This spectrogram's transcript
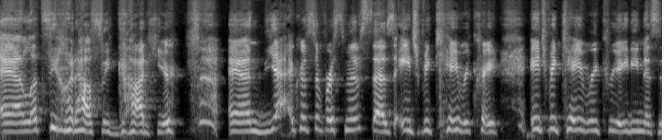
and let's see what else we got here. And yeah, Christopher Smith says HBK recreate HBK recreating his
